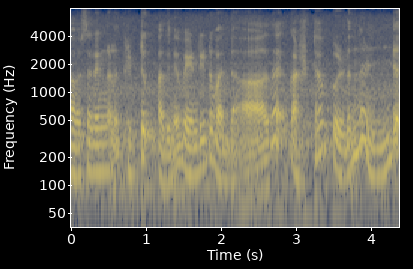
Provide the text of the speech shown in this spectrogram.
അവസരങ്ങൾ കിട്ടും. അതിന് വേണ്ടിയിട്ട് വല്ലാതെ കഷ്ടപ്പെടുന്നുണ്ട്.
